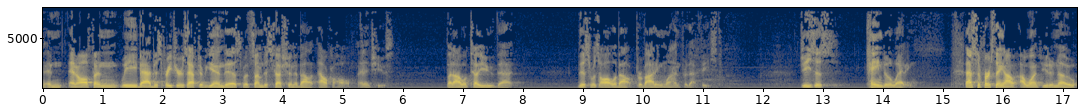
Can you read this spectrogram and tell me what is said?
And, and often we Baptist preachers have to begin this with some discussion about alcohol and its use. But I will tell you that this was all about providing wine for that feast. Jesus came to the wedding. That's the first thing I, I want you to know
